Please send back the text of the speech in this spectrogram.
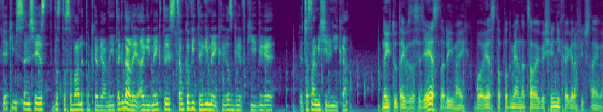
w jakimś sensie jest dostosowany, poprawiany i tak dalej, a remake to jest całkowity remake rozgrywki gry czasami silnika. No i tutaj w zasadzie jest to remake, bo jest to podmiana całego silnika graficznego.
